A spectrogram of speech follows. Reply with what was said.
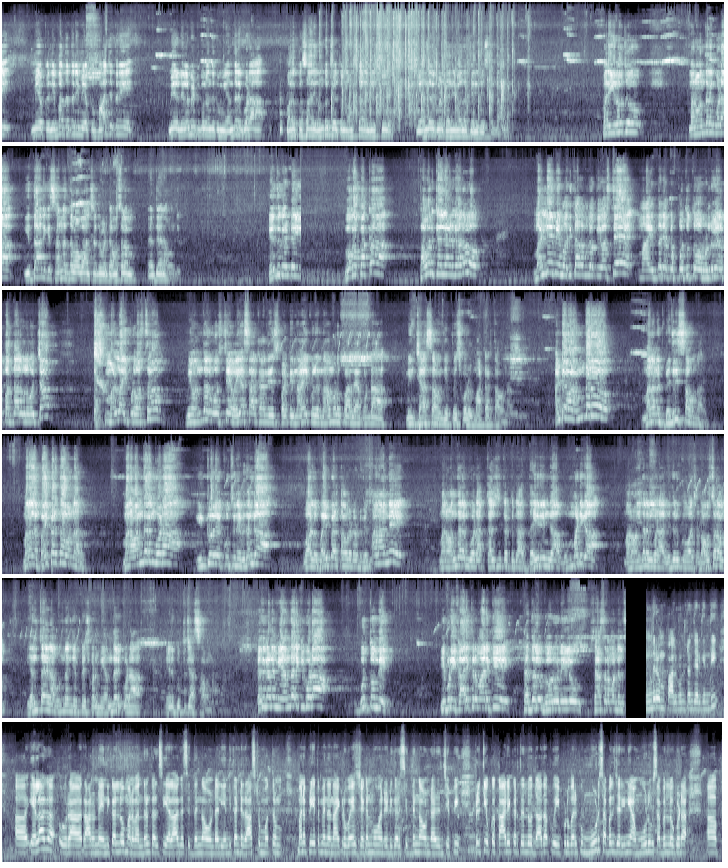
మీ యొక్క నిబద్ధతని మీ యొక్క బాధ్యతని మీరు నిలబెట్టుకున్నందుకు మీ అందరికి కూడా మరొకసారి రెండు చేతులు నమస్కారం చేస్తూ మీ అందరికి కూడా ధన్యవాదాలు తెలియజేస్తున్నాను మరి ఈరోజు మనం అందరం కూడా యుద్ధానికి సన్నద్ధం అవ్వాల్సినటువంటి అవసరం ఎంతైనా ఉంది. ఎందుకంటే ఒక పక్క పవన్ కళ్యాణ్ గారు మళ్ళీ మేము అధికారంలోకి వస్తే మా ఇద్దరి యొక్క పొత్తుతో రెండు వేల పద్నాలుగులో వచ్చాం. మళ్ళా ఇప్పుడు వస్తున్నాం. మేమందరం వస్తే వైఎస్ఆర్ కాంగ్రెస్ పార్టీ నాయకుల్ని నామరూపాలు లేకుండా మేము చేస్తామని చెప్పేసి కూడా మాట్లాడుతూ ఉన్నారు. అంటే వాళ్ళందరూ మనల్ని బెదిరిస్తా ఉన్నారు. మనల్ని భయపెడతా ఉన్నారు. మనమందరం కూడా ఇంట్లోనే కూర్చునే విధంగా వాళ్ళు భయపెడతా ఉన్నటువంటి విధానాన్ని మనం అందరం కూడా కలిసికట్టుగా ధైర్యంగా ఉమ్మడిగా మనం అందరం కూడా ఎదుర్కోవాల్సిన అవసరం ఎంతైనా ఉందని చెప్పేసి కూడా మీ అందరికి కూడా నేను గుర్తు చేస్తా ఉన్నా. ఎందుకంటే మీ అందరికీ కూడా గుర్తుంది. ఇప్పుడు ఈ కార్యక్రమానికి పెద్దలు గౌరవనీయులు శాసన మండలి అందరం పాల్గొనడం జరిగింది. ఎలాగ రా రానున్న ఎన్నికల్లో మనం అందరం కలిసి ఎలాగ సిద్ధంగా ఉండాలి? ఎందుకంటే రాష్ట్రం మొత్తం మన ప్రియతమైన నాయకుడు వైఎస్ జగన్మోహన్ రెడ్డి గారు సిద్ధంగా ఉండాలని చెప్పి ప్రతి ఒక్క కార్యకర్తల్లో దాదాపు ఇప్పుడు వరకు మూడు సభలు జరిగినాయి. ఆ మూడు సభల్లో కూడా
